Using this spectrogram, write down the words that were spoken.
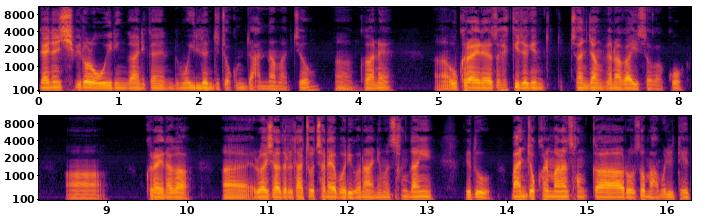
내년 11월 5일인가 하니까 뭐 1년째 조금 더 안 남았죠. 어, 음. 그 안에 어, 우크라이나에서 획기적인 전장 변화가 있어 갖고 어, 우크라이나가 어, 러시아들을 다 쫓아내버리거나 아니면 상당히 그래도 만족할 만한 성과로서 마무리될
